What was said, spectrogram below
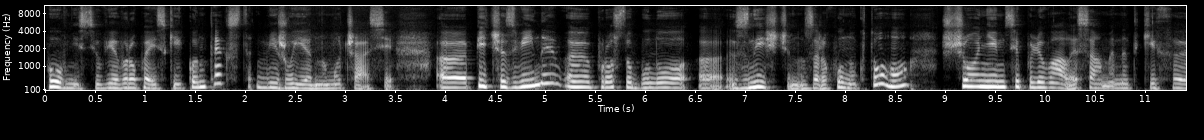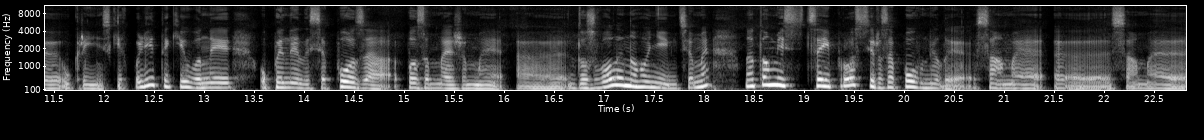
повністю в європейський контекст в міжвоєнному часі, е, під час війни е, просто було е, знищено за рахунок того, що німці полювали саме на таких українських політиків. Вони опинилися поза, поза межами дозволеного німцями. Натомість цей простір заповнили саме, саме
